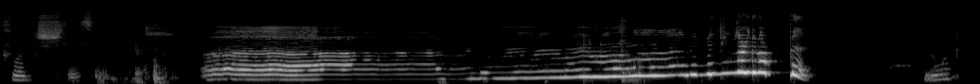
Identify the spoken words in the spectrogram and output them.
switch this. Uh, no one can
